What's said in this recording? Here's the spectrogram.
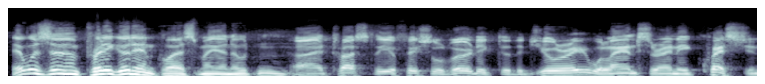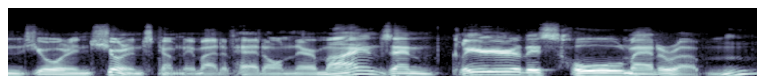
It was a pretty good inquest, Mayor Newton. I trust the official verdict of the jury will answer any questions your insurance company might have had on their minds and clear this whole matter up. Hmm?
